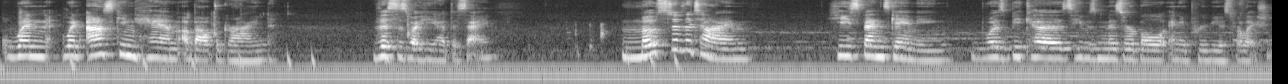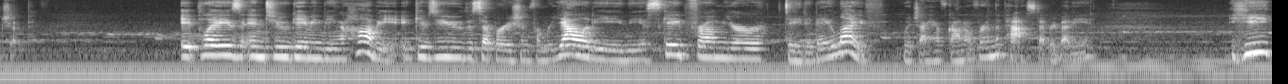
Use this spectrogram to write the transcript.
when when asking him about the grind, this is what he had to say. Most of the time he spends gaming was because he was miserable in a previous relationship. It plays into gaming being a hobby. It gives you the separation from reality, the escape from your day to day life, which I have gone over in the past, everybody. He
